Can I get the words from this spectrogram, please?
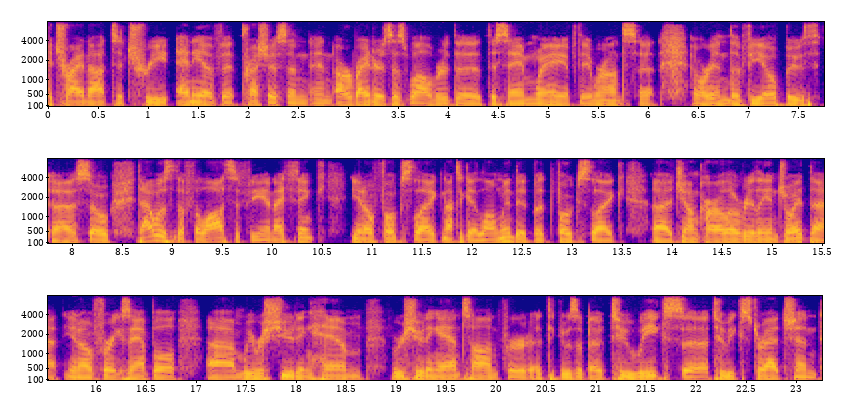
I try not to treat any of it precious, and, and our writers as well were the the same way if they were on set or in the VO booth. Uh, so that was the philosophy, and I think you know, folks like not to get long winded, but folks like uh, Giancarlo really enjoyed that. You know, for example, um, we were shooting him, we were shooting Anton for I think it was about two weeks, uh, two week stretch, and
